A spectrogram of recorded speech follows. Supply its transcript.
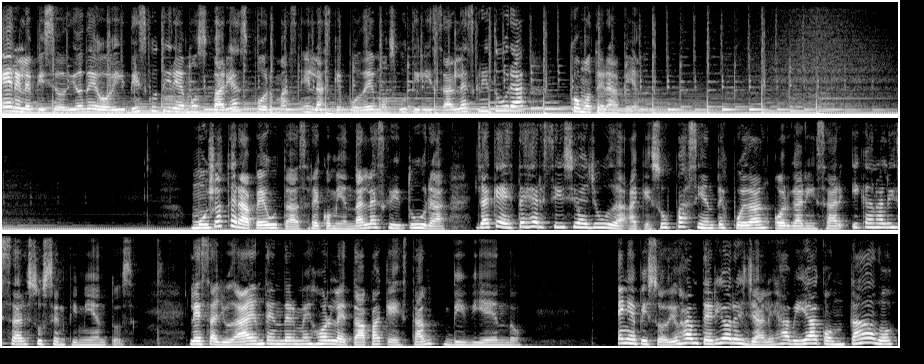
En el episodio de hoy discutiremos varias formas en las que podemos utilizar la escritura como terapia. Muchos terapeutas recomiendan la escritura ya que este ejercicio ayuda a que sus pacientes puedan organizar y canalizar sus sentimientos. Les ayuda a entender mejor la etapa que están viviendo. En episodios anteriores ya les había contado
